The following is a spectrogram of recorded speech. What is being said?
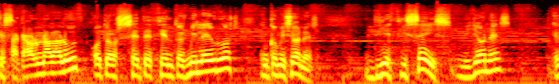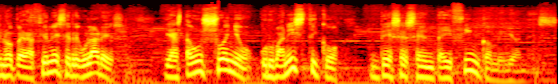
que sacaron a la luz otros 700.000 euros en comisiones, 16 millones en operaciones irregulares y hasta un sueño urbanístico de 65 millones.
